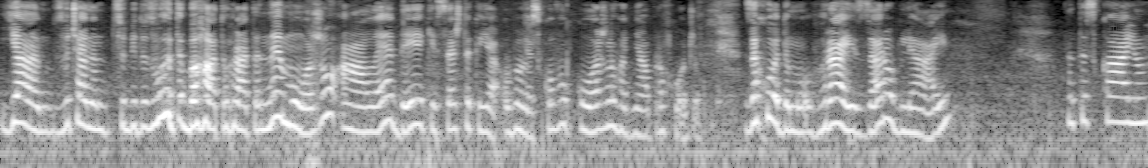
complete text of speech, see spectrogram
Я, звичайно, собі дозволити багато грати не можу, але деякі все ж таки я обов'язково кожного дня проходжу. Заходимо в грай і заробляй. Натискаю,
